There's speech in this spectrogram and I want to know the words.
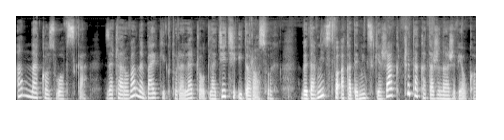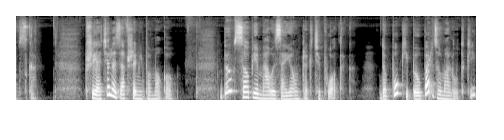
Anna Kozłowska. Zaczarowane bajki, które leczą dla dzieci i dorosłych. Wydawnictwo akademickie Żak czyta Katarzyna Żywiołkowska. Przyjaciele zawsze mi pomogą. Był sobie mały zajączek ciepłotek. Dopóki był bardzo malutki,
